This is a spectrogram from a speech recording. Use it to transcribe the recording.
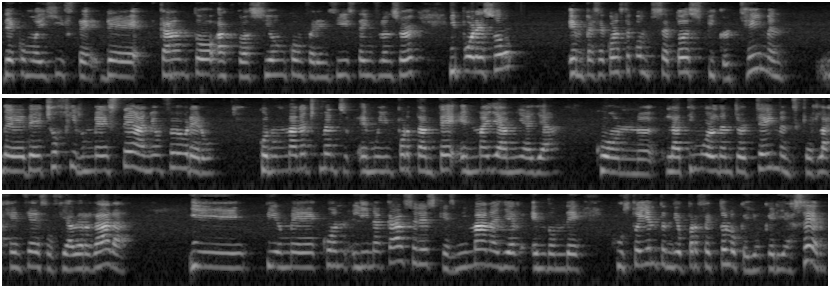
de, como dijiste, de canto, actuación, conferencista, influencer, y por eso empecé con este concepto de speakertainment. De hecho, firmé este año en febrero con un management eh, muy importante en Miami allá, con eh, Latin World Entertainment, que es la agencia de Sofía Vergara. Y firmé con Lina Cáceres, que es mi manager, en donde justo ella entendió perfecto lo que yo quería hacer.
